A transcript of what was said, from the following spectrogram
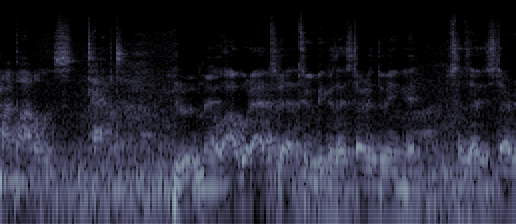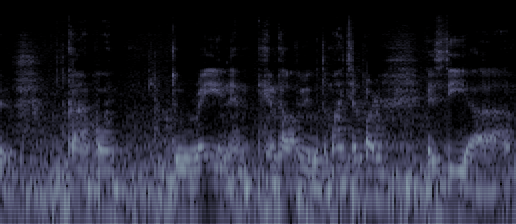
my bottle is tapped. Good man. Well, I would add to that too because I started doing it since I started kind of going through Ray and, and him helping me with the mindset part is the um,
